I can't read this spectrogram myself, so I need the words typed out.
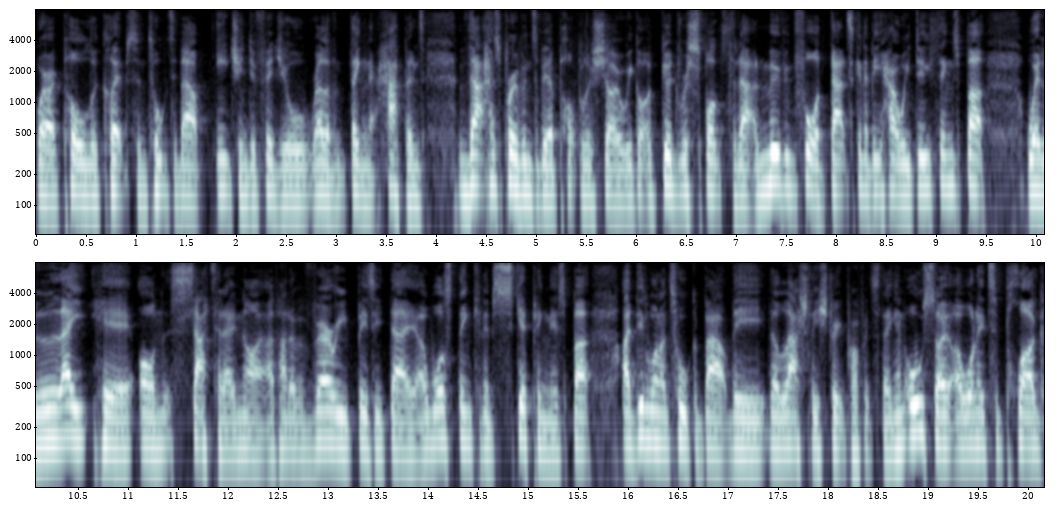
where I pulled the clips and talked about each individual relevant thing that happened. That has proven to be a popular show. We got a good response to that, and moving forward, that's going to be how we do things. But we're late here on Saturday night. I've had a very busy day. I was thinking of skipping this, but I did want to talk talk about the the Lashley Street Profits thing, and also I wanted to plug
